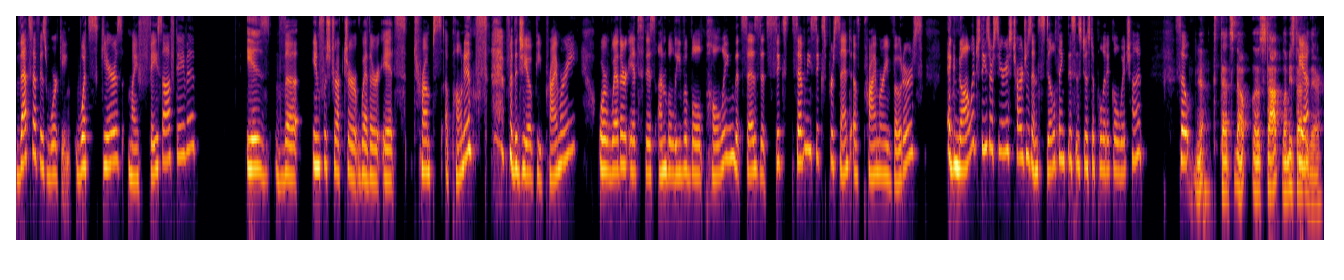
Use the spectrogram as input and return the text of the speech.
That stuff is working. What scares my face off, David, is the infrastructure, whether it's Trump's opponents for the GOP primary or whether it's this unbelievable polling that says that six, 76% of primary voters acknowledge these are serious charges and still think this is just a political witch hunt. So, yeah, that's no, stop. Let me stop yeah. you there.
